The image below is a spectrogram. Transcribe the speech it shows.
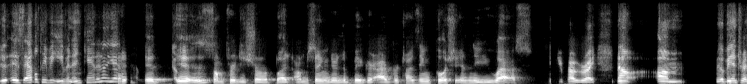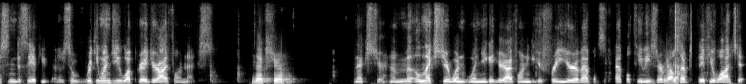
Is Apple TV even in Canada yet? It, is, I'm pretty sure, but I'm saying there's a bigger advertising push in the U.S. You're probably right. Now, um, it'll be interesting to see if you. So, Ricky, when do you upgrade your iPhone next? next year. Next year. Um, Next year, when when you get your iPhone and get your free year of Apple Apple TV service, Yeah. you'll have to see if you watch it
